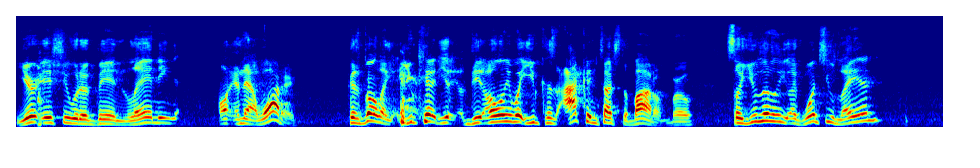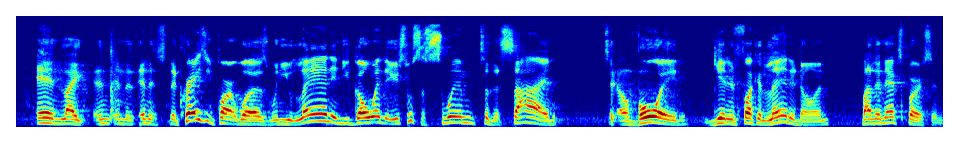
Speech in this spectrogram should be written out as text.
your issue would have been landing in that water. Because bro, like you can't. You, the only way you because I couldn't touch the bottom, bro. So you literally like once you land, and like and, and, the, and the crazy part was when you land and you go in there, you're supposed to swim to the side to avoid getting fucking landed on by the next person.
